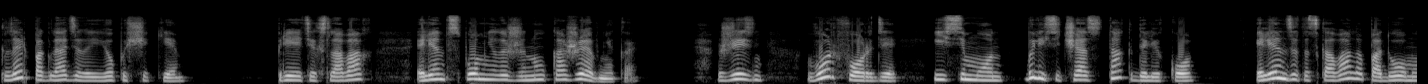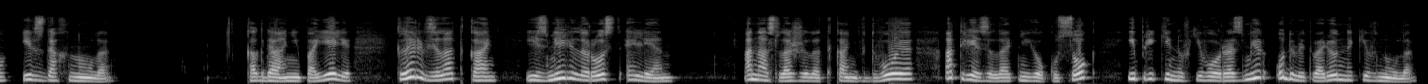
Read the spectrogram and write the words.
Клэр погладила ее по щеке. При этих словах Элен вспомнила жену кожевника. Жизнь в Орфорде и Симон были сейчас так далеко. Элен затасковала по дому и вздохнула. Когда они поели, Клэр взяла ткань и измерила рост Элен. Она сложила ткань вдвое, отрезала от нее кусок и, прикинув его размер, удовлетворенно кивнула.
